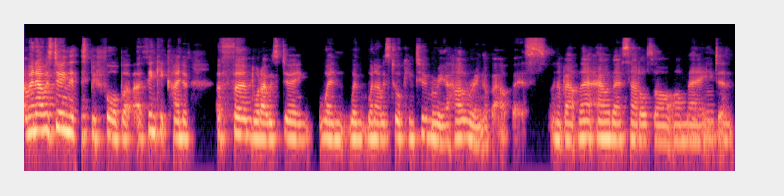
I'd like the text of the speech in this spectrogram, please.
I mean, I was doing this before, but I think it kind of affirmed what I was doing when when when I was talking to Maria Hallring about this and about their how their saddles are, are made. And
